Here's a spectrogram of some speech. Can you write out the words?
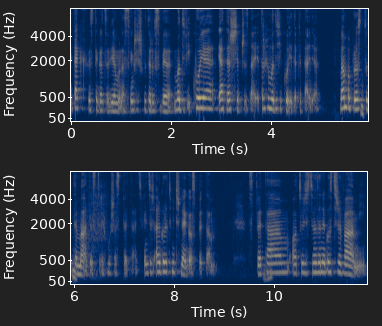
I tak z tego co wiem, u nas większość rekruterów sobie modyfikuje. Ja też się przyznaję, trochę modyfikuję te pytania. Mam po prostu tematy, z których muszę spytać, więc coś algorytmicznego spytam. Spytam o coś związanego z drzewami.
